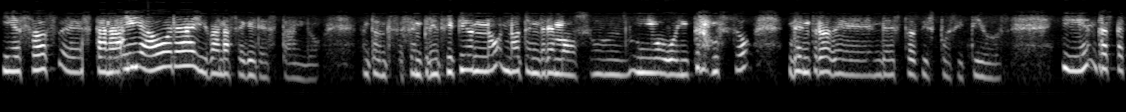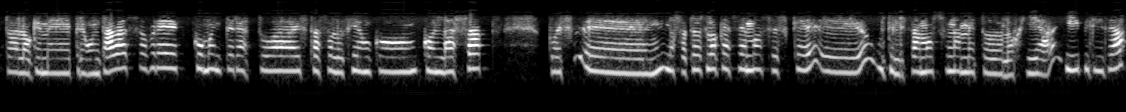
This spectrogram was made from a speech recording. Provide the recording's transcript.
y esos eh, están ahí ahora y van a seguir estando. Entonces, en principio no, no tendremos un, nuevo intruso dentro de, estos dispositivos. Y respecto a lo que me preguntabas sobre cómo interactúa esta solución con, con las apps, pues eh, nosotros lo que hacemos es que eh, utilizamos una metodología híbrida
